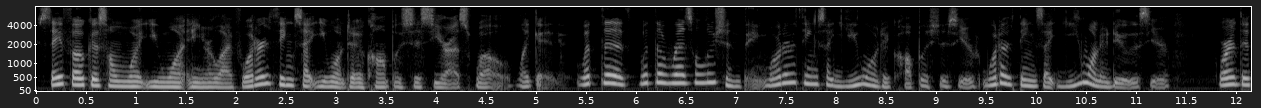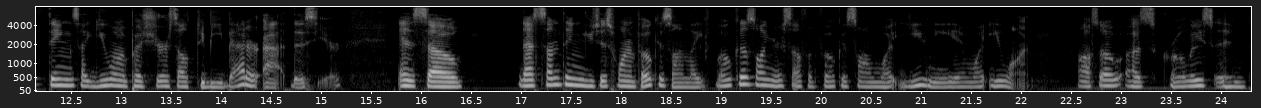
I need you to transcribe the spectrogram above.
stay focused on what you want in your life. What are things that you want to accomplish this year as well? Like what the what the resolution thing. What are things that you want to accomplish this year? What are things that you want to do this year? What are the things that you want to push yourself to be better at this year? And so that's something you just want to focus on. Like focus on yourself and focus on what you need and what you want. Also, us girlies and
